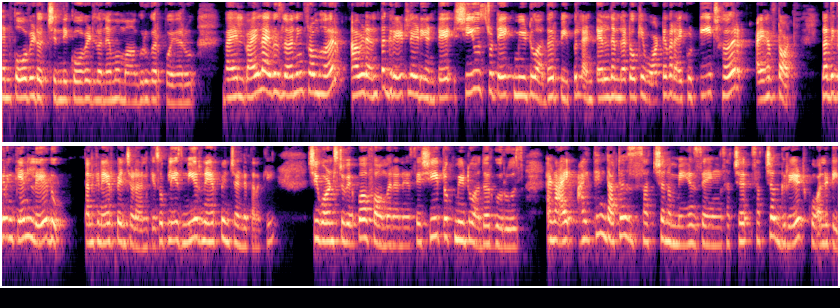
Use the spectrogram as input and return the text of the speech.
దెన్ కోవిడ్ వచ్చింది. కోవిడ్లోనేమో మా గురుగారు పోయారు. While while I was learning from her ఆవిడ ఎంత గ్రేట్ లేడీ అంటే she used to take me to other people and tell them that okay whatever I could teach her I have taught నా దగ్గర ఇంకేం లేదు తనకి నేర్పించడానికి. సో ప్లీజ్ మీరు నేర్పించండి తనకి. She wants to be performer అనేసి she took me to other gurus and I I think that is such an amazing such such a great quality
